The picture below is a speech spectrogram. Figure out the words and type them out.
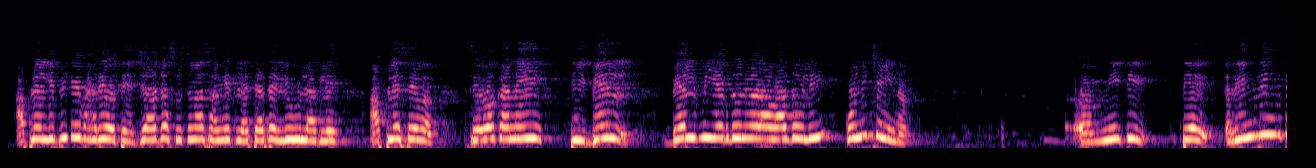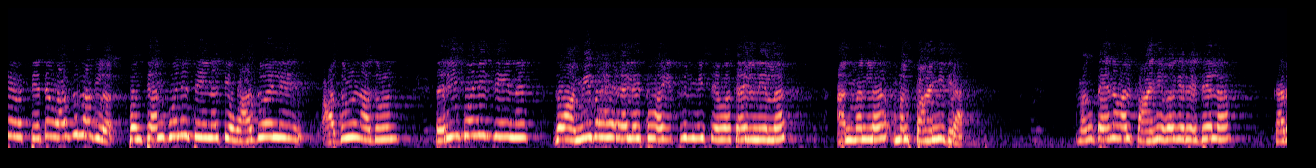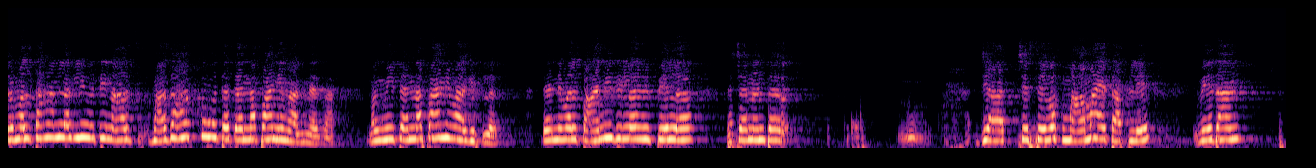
आपले लिपिकही भारी होते. ज्या ज्या सूचना सांगितल्या त्या त्या लिहू लागले. आपले सेवक सेवकाने ती बेल बेल मी एक दोन वेळा वाजवली कोणीच येईना. मी ती ते रिंग रिंग ते ते तर वाजू लागलं पण त्यानं कोणीच येईना ते वाजवायले आदळून आदळून. तरी कोणीच येईना. जेव्हा मी बाहेर आले तेव्हा इथून मी सेवकायला नेलं आणि म्हणलं मला पाणी द्या. मग त्यानं मला पाणी वगैरे दिलं कारण मला तहान लागली होती ना आज माझा हक्क होता त्यांना पाणी मागण्याचा. मग मी त्यांना पाणी मागितलं. त्यांनी मला पाणी दिलं मी पिलं. त्याच्यानंतर जे आजचे सेवक मामा आहेत आपले वेदांत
